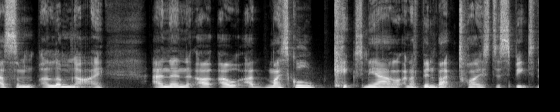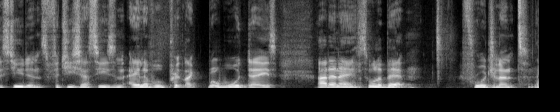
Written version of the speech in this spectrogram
as some alumni. And then I, I, I, my school kicked me out, and I've been back twice to speak to the students for GCSEs and A level like award days. I don't know. It's all a bit fraudulent.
